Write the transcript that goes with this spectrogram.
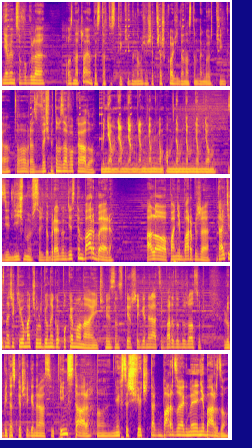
Nie wiem, co w ogóle oznaczają te statystyki. Będę musiał się przeszkodzić do następnego odcinka. Dobra, weźmy tą z awokado. Mniam, mniam, mniam, mniam, mniam, mniam, om, mniam, mniam, mniam. Zjedliśmy już coś dobrego. Gdzie jest ten barber? Halo, panie barbrze. Dajcie znać, jakiego macie ulubionego Pokemona i czy jest on z pierwszej generacji. Bardzo dużo osób lubi te z pierwszej generacji. Team Star. O, nie chcesz świecić tak bardzo jak my? Nie bardzo.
